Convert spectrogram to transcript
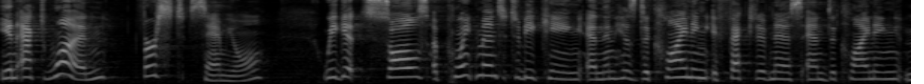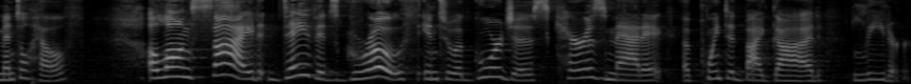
In Act One, First Samuel, we get Saul's appointment to be king and then his declining effectiveness and declining mental health alongside David's growth into a gorgeous, charismatic, appointed by God leader.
